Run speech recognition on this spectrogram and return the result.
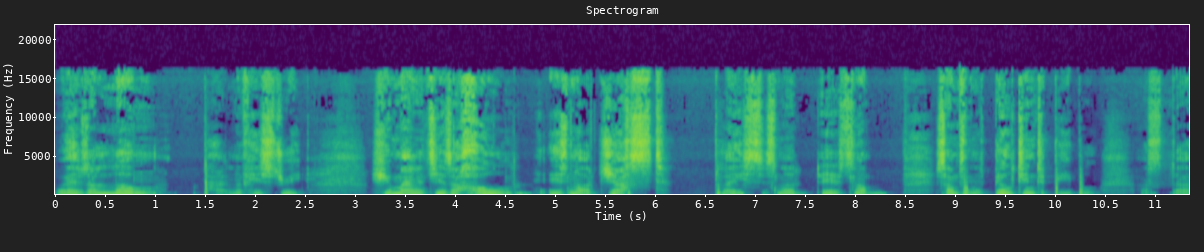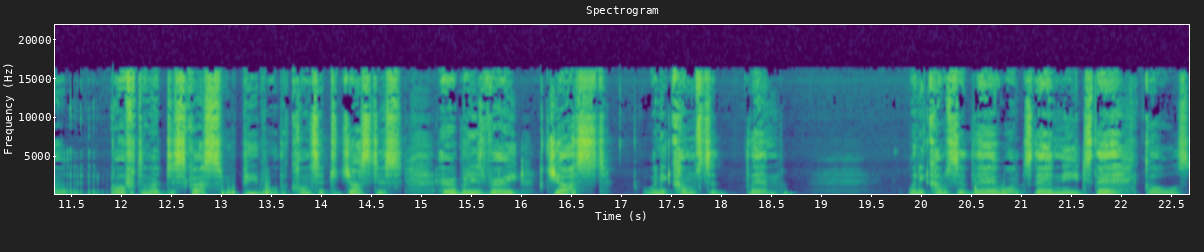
There's a long pattern of history. Humanity as a whole is not just place. It's not. It's not something that's built into people. Uh, often I discuss with people the concept of justice. Everybody is very just when it comes to them, when it comes to their wants, their needs, their goals,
